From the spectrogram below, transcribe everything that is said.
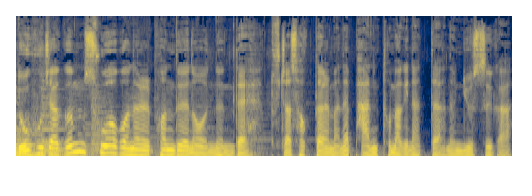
노후 자금 수억 원을 펀드에 넣었는데 투자 석 달 만에 반토막이 났다는 뉴스가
